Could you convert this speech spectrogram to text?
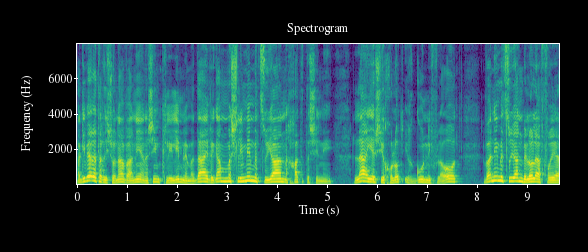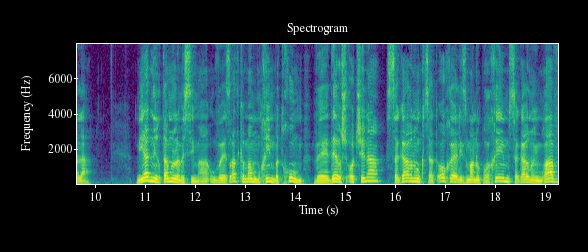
הגברת הראשונה ואני אנשים כלילים למדי וגם משלימים מצוין אחת את השני. לה יש יכולות ארגון נפלאות, ואני מצוין בלא להפריע לה. מיד נרתמנו למשימה, ובעזרת כמה מומחים בתחום והיעדר שעות שינה, סגרנו קצת אוכל, הזמנו פרחים, סגרנו עם רב,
